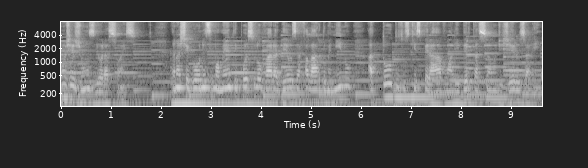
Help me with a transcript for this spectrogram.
com jejuns e orações. Ana chegou nesse momento e pôs-se louvar a Deus e a falar do menino a todos os que esperavam a libertação de Jerusalém.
